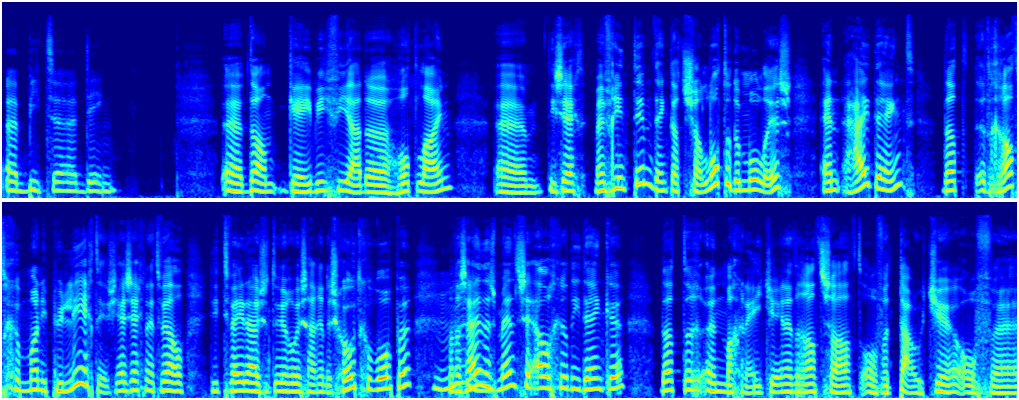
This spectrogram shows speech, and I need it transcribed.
eh bied-ding. Eh, dan Gaby via de hotline. Ehm, die zegt: Mijn vriend Tim denkt dat Charlotte de mol is. En hij denkt dat het rad gemanipuleerd is. Jij zegt net wel: die 2000 euro is haar in de schoot geworpen. Maar er zijn dus mensen, Elger, die denken dat er een magneetje in het rad zat. Of een touwtje. Of eh,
